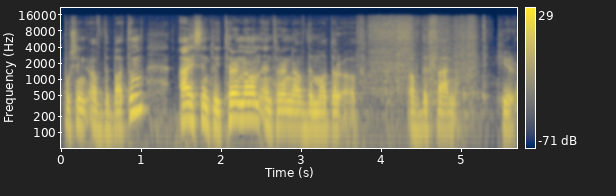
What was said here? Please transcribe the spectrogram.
pushing of the button, I simply turn on and turn off the motor of, of the fan here.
